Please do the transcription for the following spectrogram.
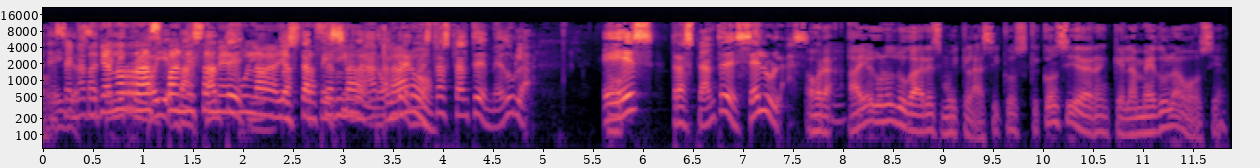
No. escenas O sea, de ya no Raspan esa médula y pues, está hasta pésimo hacerla- el nombre, claro. no es trasplante de médula. Es trasplante de células. Ahora, hay algunos lugares muy clásicos que consideran que la médula ósea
